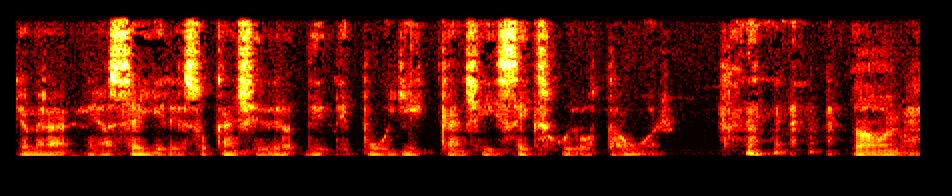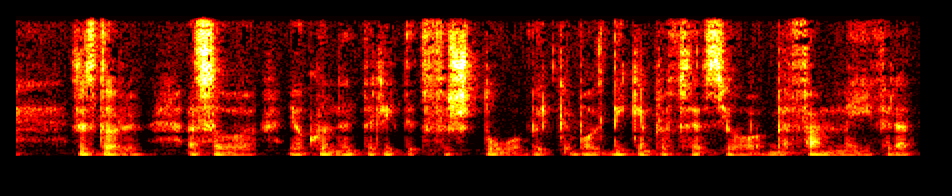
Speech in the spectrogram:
Jag menar, när jag säger det så kanske det, det, det pågick kanske i 6, 7, 8 år. Ja, ja. Förstår du? Alltså, jag kunde inte riktigt förstå vilka, vilken process jag befann mig i för att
